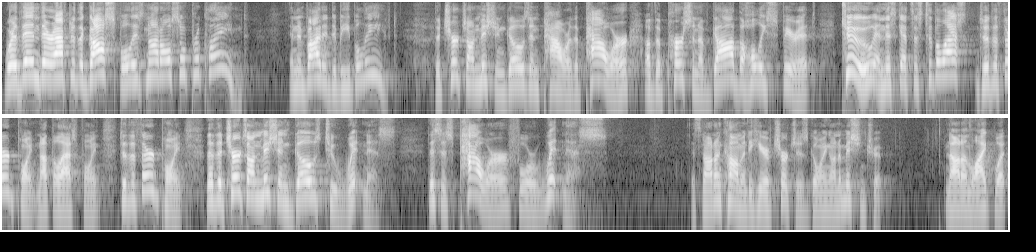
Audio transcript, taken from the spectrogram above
where then thereafter the gospel is not also proclaimed. and invited to be believed. The church on mission goes in power, the power of the person of God the Holy Spirit to, and this gets us to the last to the third point, not the last point, to the third point, that the church on mission goes to witness. This is power for witness. It's not uncommon to hear of churches going on a mission trip. Not unlike what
